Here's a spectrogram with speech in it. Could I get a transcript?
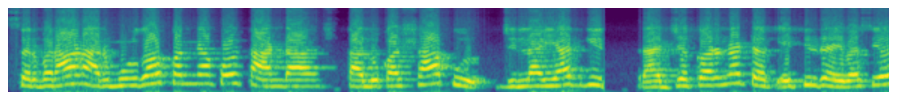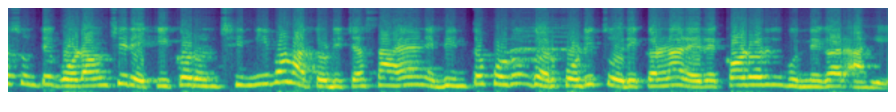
सर्व राहणार मुळगाव कन्याकोळ तांडा तालुका शहापूर जिल्हा यादगीर राज्य कर्नाटक येथील रहिवासी असून ते गोडाऊनची रेकी करून छिन्नी व हातोडीच्या सहाय्याने भिंत फोडून घरफोडी चोरी करणारे रेकॉर्डवरील गुन्हेगार आहे.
